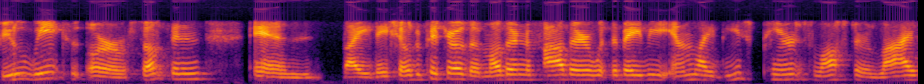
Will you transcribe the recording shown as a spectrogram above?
few weeks or something, and like they showed the picture of the mother and the father with the baby, and I'm like, these parents lost their life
